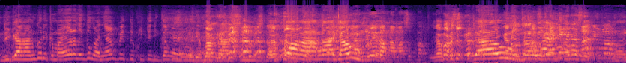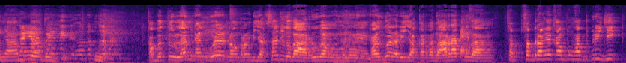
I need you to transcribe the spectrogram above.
Di gangan gue di Kemayoran itu nggak nyampe tuh kita di gang ngomongin demokrasi. segala- Wah nggak nggak jauh. Gue bang nggak masuk bang. Nggak masuk. Jauh. Nggak nyampe tuh. Kebetulan kan gue nongkrong di Jaksel juga baru bang temen-temen. Kan gue dari Jakarta Barat nih bang. Se- seberangnya kampung Habib Rizik.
